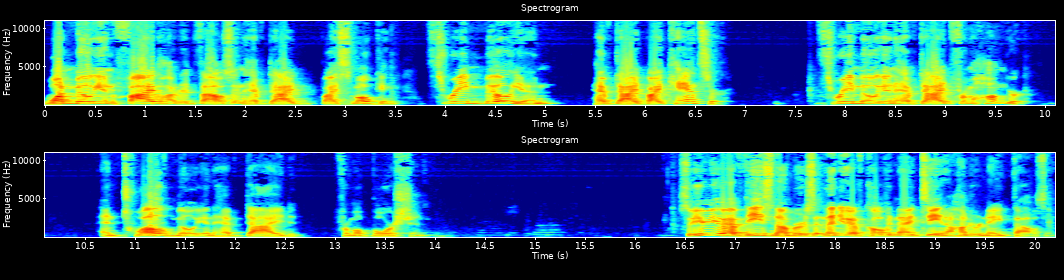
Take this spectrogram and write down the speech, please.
1,500,000 have died by smoking. 3 million have died by cancer. 3 million have died from hunger. And 12 million have died from abortion. So here you have these numbers, and then you have COVID 19, 108,000.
